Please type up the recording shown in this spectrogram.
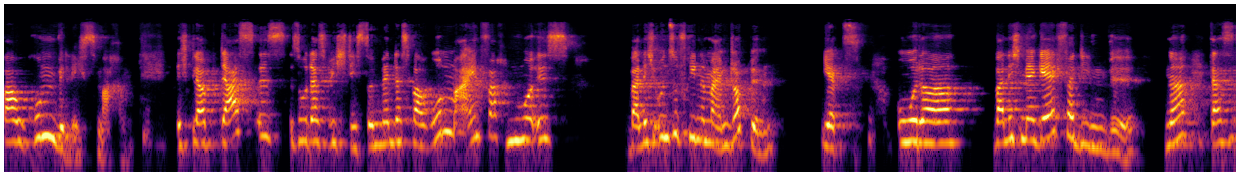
warum will ich es machen? Ich glaube, das ist so das Wichtigste. Und wenn das Warum einfach nur ist, weil ich unzufrieden in meinem Job bin, jetzt, oder weil ich mehr Geld verdienen will, ne? das,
